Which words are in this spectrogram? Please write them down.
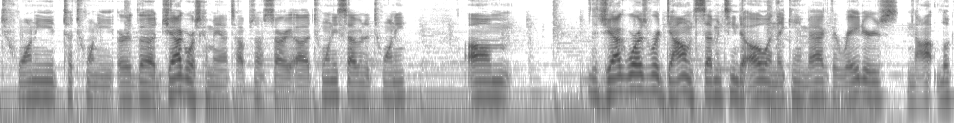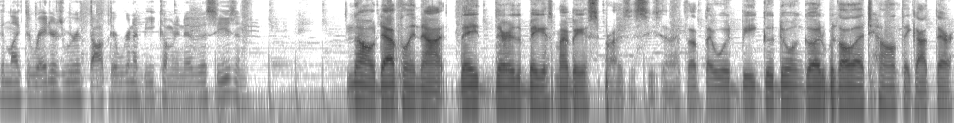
twenty to twenty, or the Jaguars coming out on top. Sorry, uh, twenty-seven to twenty. Um, the Jaguars were down 17 to 0 and they came back. The Raiders not looking like the Raiders we thought they were going to be coming into the season. No, definitely not. They they're the biggest my biggest surprise this season. I thought they would be good doing good with all that talent they got there.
